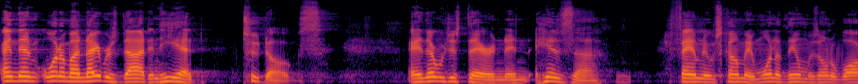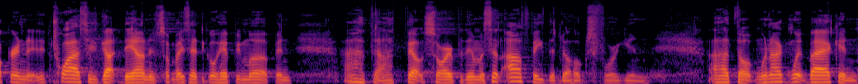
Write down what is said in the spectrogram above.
and then one of my neighbors died, and he had two dogs, and they were just there, and, and his uh, family was coming, and one of them was on a walker, and twice he got down, and somebody had to go help him up, and I, I felt sorry for them. I said, "I'll feed the dogs for you." And I thought when I went back and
